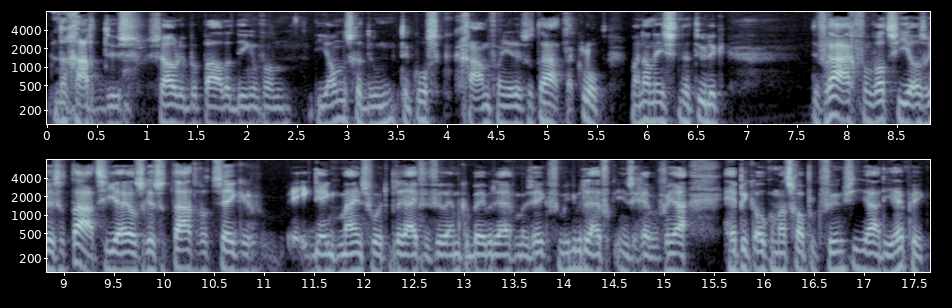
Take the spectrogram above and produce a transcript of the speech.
dan gaat het dus, zouden bepaalde dingen van die anders gaat doen ten koste gaan van je resultaat. Dat klopt. Maar dan is het natuurlijk de vraag van wat zie je als resultaat? Zie jij als resultaat wat zeker, ik denk mijn soort bedrijven, veel MKB-bedrijven, maar zeker familiebedrijven ook in zich hebben. Van ja, heb ik ook een maatschappelijke functie? Ja, die heb ik.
